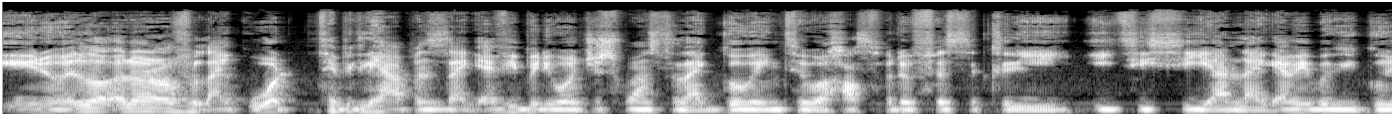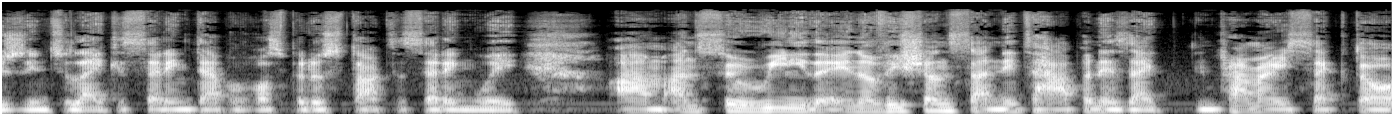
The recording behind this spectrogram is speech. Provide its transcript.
you know, a lot, a lot of like what typically happens, like everybody just wants to like go into a hospital physically, etc. And like everybody goes into like a certain type of hospital, starts a certain way. Um, and so really the innovations that need to happen is like in primary sector,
